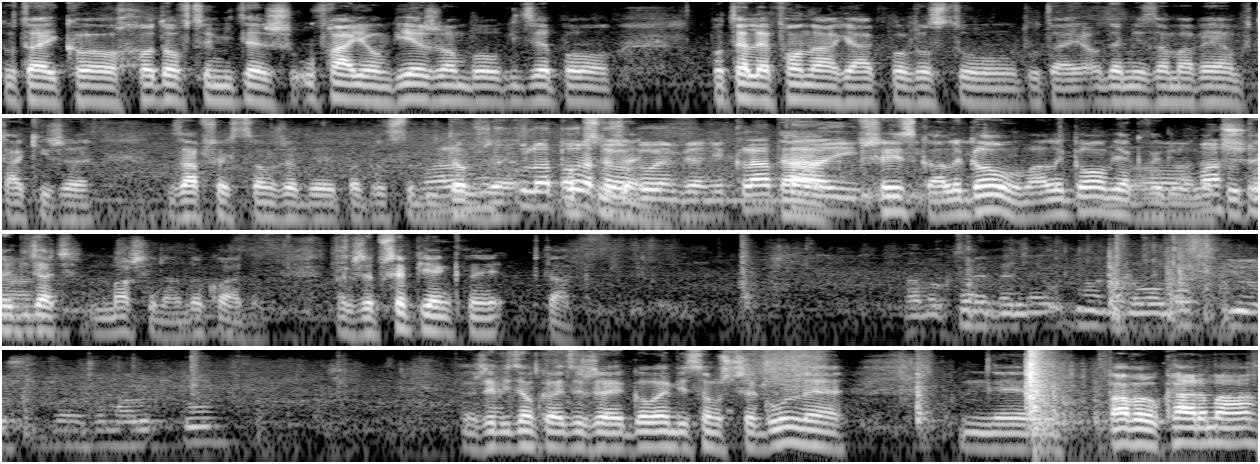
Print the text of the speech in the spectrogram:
Tutaj ko- hodowcy mi też ufają, wierzą, bo widzę po, po telefonach, jak po prostu tutaj ode mnie zamawiają ptaki, że zawsze chcą, żeby po prostu No, być ale dobrze muskulatura tego obsłużeni. gołębia, nie klata Tak, i... wszystko, ale gołąb, ale gołąb jak No, wygląda. Tutaj maszyna. widać maszyna, dokładnie. Także przepiękny ptak. A do który będę drugi gołąbek? Już, idziemy pomalutku. Także widzą koledzy, że gołębie są szczególne. Mm, Paweł Karma,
